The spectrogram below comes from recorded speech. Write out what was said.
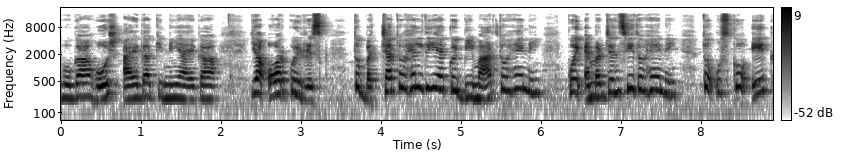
होगा, होश आएगा कि नहीं आएगा, या और कोई रिस्क तो बच्चा तो हेल्दी है, कोई बीमार तो है नहीं, कोई इमरजेंसी तो है नहीं तो उसको एक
